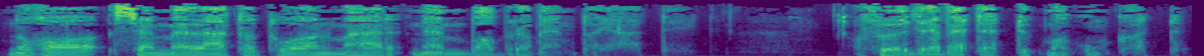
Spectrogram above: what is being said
noha szemmel láthatóan már nem babra ment a játék. A földre vetettük magunkat.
